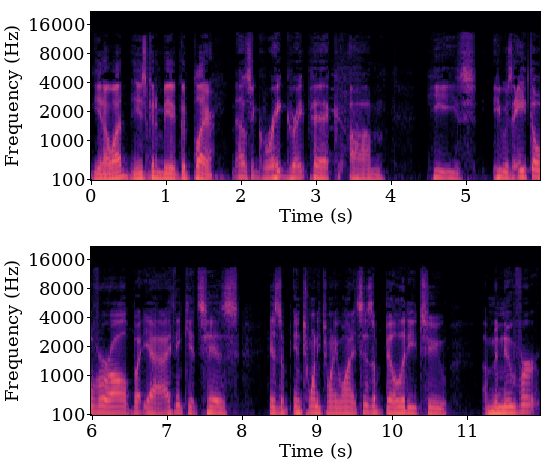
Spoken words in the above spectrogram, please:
you know what, he's going to be a good player. That was a great, great pick. Um, he's he was eighth overall, but yeah, I think it's his his in 2021. It's his ability to uh, maneuver,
